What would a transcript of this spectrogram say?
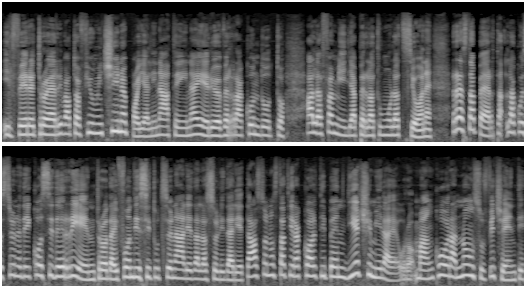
Il feretro è arrivato a Fiumicino e poi a Linate in aereo e verrà condotto alla famiglia per la tumulazione. Resta aperta la questione dei costi del rientro. Dai fondi istituzionali e dalla solidarietà sono stati raccolti ben 10.000 euro, ma ancora non sufficienti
